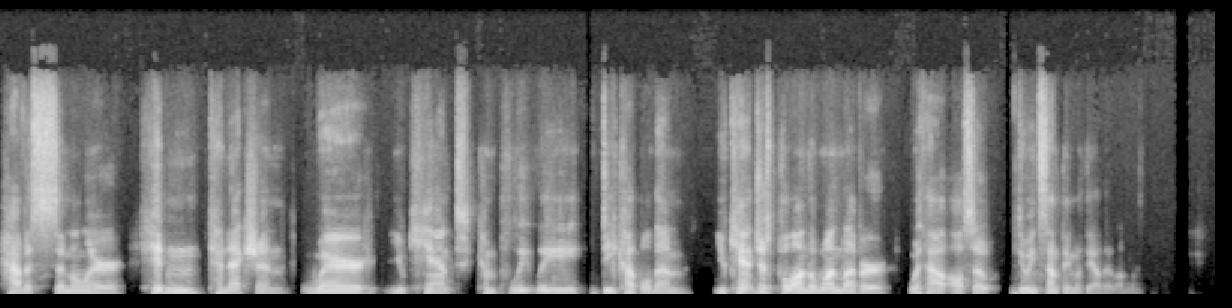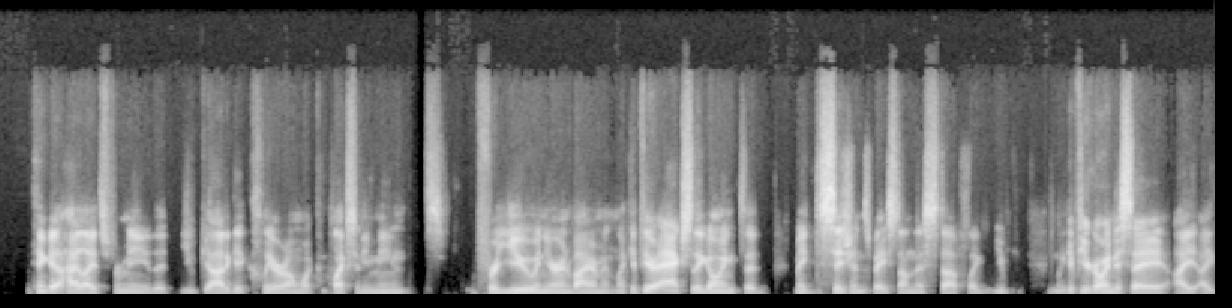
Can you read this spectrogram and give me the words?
have a similar hidden connection where you can't completely decouple them you can't just pull on the one lever without also doing something with the other lever i think it highlights for me that you got to get clear on what complexity means for you and your environment. Like if you're actually going to make decisions based on this stuff like you like if you're going to say I, I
